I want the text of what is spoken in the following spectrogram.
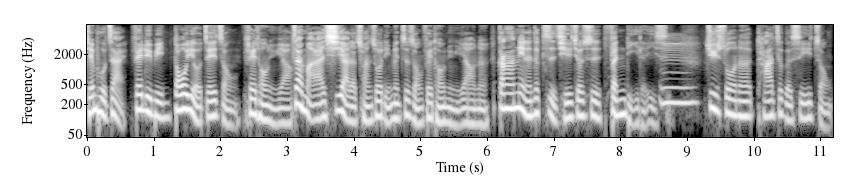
柬埔寨、菲律宾都有这种飞头女妖。在马来西亚的传说里面，这种飞头女妖呢，刚刚念的这个字其实就是分离的意思。嗯，据说呢，它这个是一种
